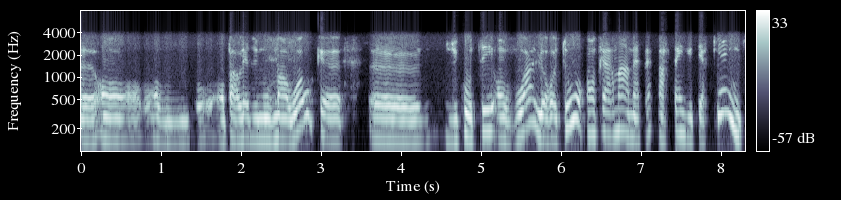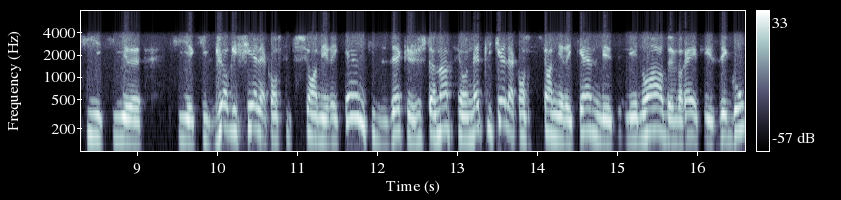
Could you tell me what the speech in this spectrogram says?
Euh, on, parlait du mouvement woke. Euh, du côté, on voit le retour, contrairement à Martin Luther King, qui, qui, qui, glorifiait la Constitution américaine, qui disait que justement, si on appliquait la Constitution américaine, les, Noirs devraient être les égaux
